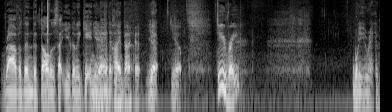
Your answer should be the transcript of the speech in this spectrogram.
rather than the dollars that you're going to get in your Yeah, hand the at the pay end packet. Yeah. Yep. Yep. Do you read? What do you reckon?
